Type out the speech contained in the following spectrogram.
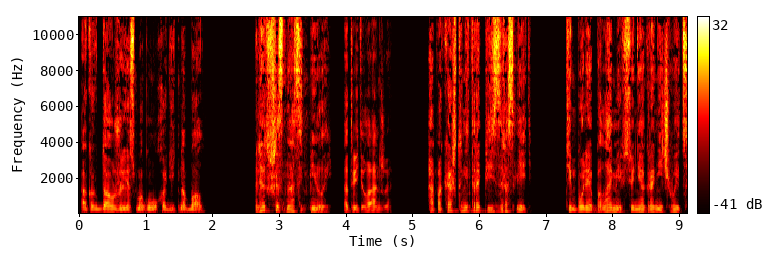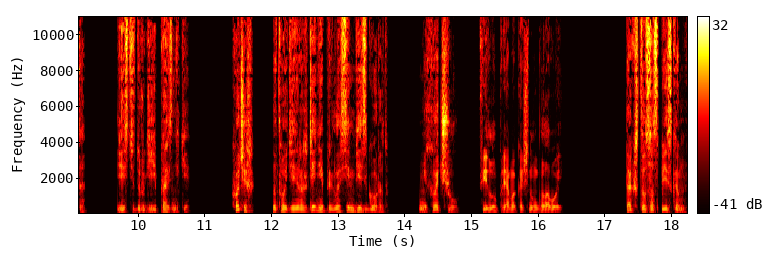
«А когда уже я смогу уходить на бал?» «Лет в шестнадцать, милый», — ответила Анжа. «А пока что не торопись взрослеть. Тем более балами все не ограничивается. Есть и другие праздники. Хочешь, на твой день рождения пригласим весь город?» «Не хочу», — Фил упрямо качнул головой. «Так что со списком?»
